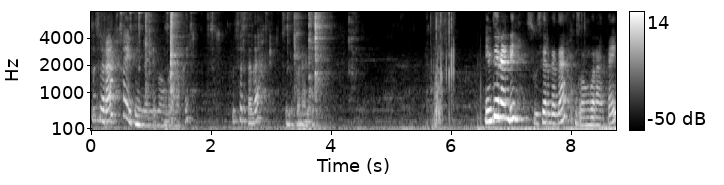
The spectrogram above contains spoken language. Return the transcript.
చూసారా? అయిపోయిందండి గోంగూరకి చూసారు కదా? చూసుకోనండి ఇంతేనండి. చూశారు కదా? గోంగూరకాయ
